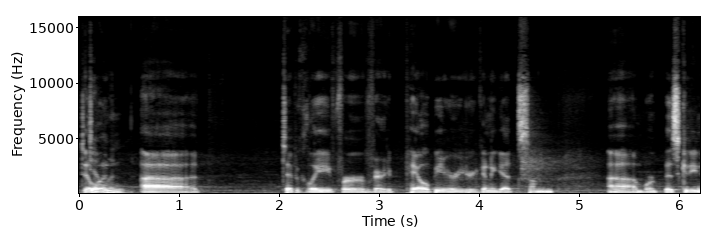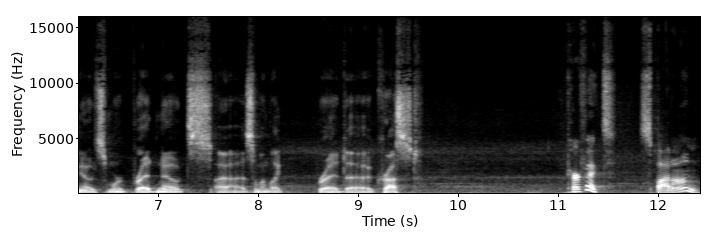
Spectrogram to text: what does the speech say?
Dylan. Uh, typically, for very pale beer, you're going to get some uh, more biscuity notes, more bread notes, uh, someone like bread uh, crust. Perfect. Spot on.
